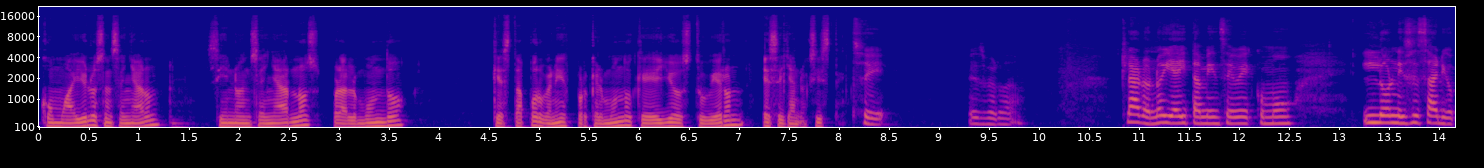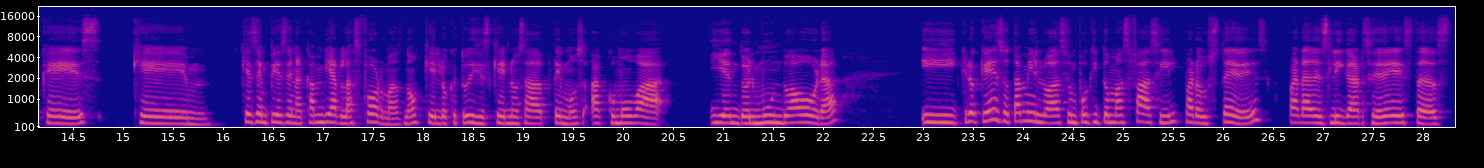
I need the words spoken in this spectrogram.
como a ellos los enseñaron, sino enseñarnos para el mundo que está por venir, porque el mundo que ellos tuvieron, ese ya no existe. Sí, es verdad. Claro, ¿no? Y ahí también se ve como lo necesario que es que que se empiecen a cambiar las formas, ¿no? Que lo que tú dices, que nos adaptemos a cómo va yendo el mundo ahora. Y creo que eso también lo hace un poquito más fácil para ustedes, para desligarse de estas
